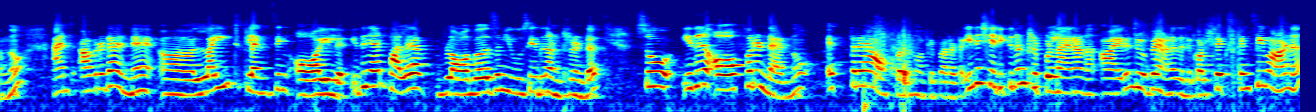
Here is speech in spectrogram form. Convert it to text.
വന്നു. ആൻഡ് അവരുടെ തന്നെ ലൈറ്റ് ക്ലെൻസിങ് ഓയിൽ ഇത് ഞാൻ പല വ്ളോഗേഴ്സും യൂസ് ചെയ്ത് കണ്ടിട്ടുണ്ട്. സോ ഇത് ഓഫർ ഉണ്ടായിരുന്നു. എത്രയാ ഓഫർ നോക്കി പറയട്ടെ. ഇനി ശരിക്കും ട്രിപ്പിൾ നയൻ ആണ്. ആയിരം രൂപയാണ് ഇതിന് കുറച്ച് എക്സ്പെൻസീവ് ആണ്.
